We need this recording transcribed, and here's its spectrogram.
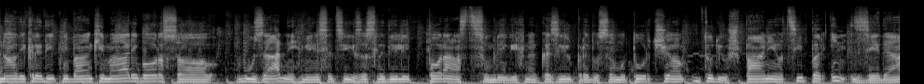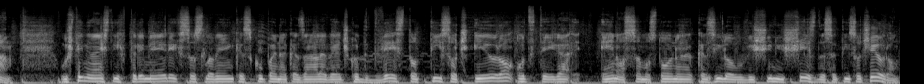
V novi kreditni banki Maribor so v zadnjih mesecih zasledili porast sumljivih nakazil, predvsem v Turčijo, tudi v Španijo, Cipr in ZDA. V 14 primerih so slovenke skupaj nakazale več kot 200 tisoč evrov, od tega eno samostojno nakazilo v višini 60 tisoč evrov.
